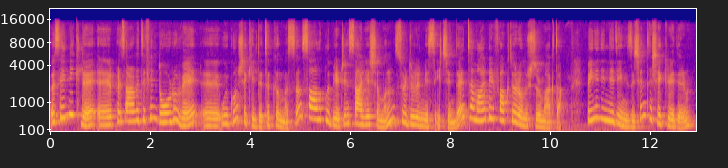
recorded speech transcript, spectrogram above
Özellikle e, prezervatifin doğru ve e, uygun şekilde takılması sağlıklı bir cinsel yaşamın sürdürülmesi için de temel bir faktör oluşturmakta. Beni dinlediğiniz için teşekkür ederim.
